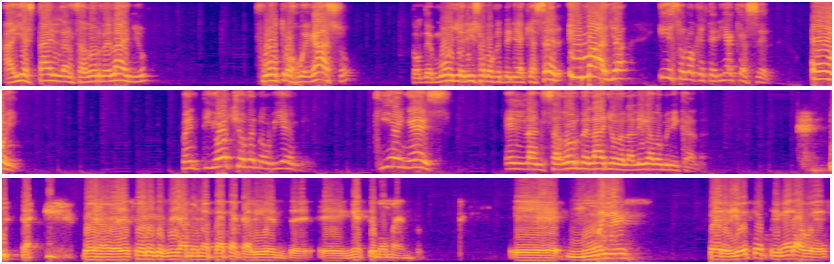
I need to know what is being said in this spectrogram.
Ahí está el lanzador del año. Fue otro juegazo donde Moyer hizo lo que tenía que hacer y Maya hizo lo que tenía que hacer. Hoy, 28 de noviembre, ¿quién es el lanzador del año de la Liga Dominicana? Bueno, eso es lo que se llama una papa caliente eh, en este momento. Eh, Moyers perdió por primera vez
